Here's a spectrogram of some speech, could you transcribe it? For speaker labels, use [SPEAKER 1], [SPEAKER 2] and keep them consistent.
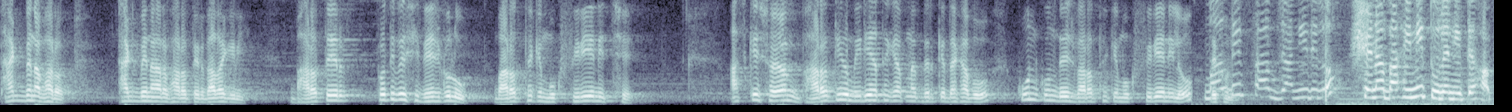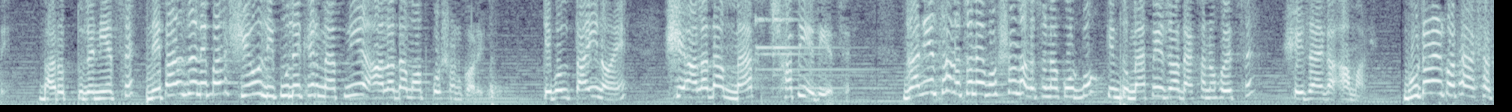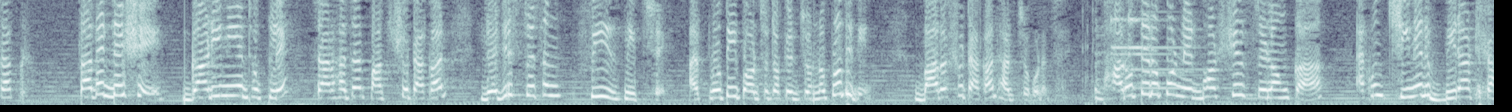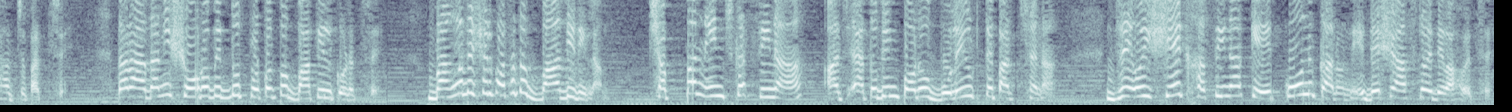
[SPEAKER 1] থাকবে না ভারত, থাকবে না আর ভারতের দাদাগিরি। ভারতের প্রতিবেশী দেশগুলো ভারত থেকে মুখ ফিরিয়ে নিচ্ছে। আজকে স্বয়ং ভারতীয় মিডিয়া থেকে আপনাদেরকে দেখাবো কোন কোন দেশ ভারত থেকে মুখ ফিরিয়ে নিল।
[SPEAKER 2] মালদ্বীপ সাফ জানিয়ে দিল, সেনাবাহিনী তুলে নিতে হবে। ভারত তুলে নিয়েছে। নেপাল যে নেপাল, সেও লিপুলেখের ম্যাপ নিয়ে আলাদা মত পোষণ করে। কেবল তাই নয়, সে আলাদা ম্যাপ ছাপিয়ে দিয়েছে। জানিয়েছে, আলোচনায় বসুন, আলোচনা করব, কিন্তু ম্যাপে যা দেখানো হয়েছে সেই জায়গা আমার। ভুটানের কথা আসা যাক। তাদের দেশে গাড়ি নিয়ে ঢুকলে চার হাজার পাঁচশো টাকার রেজিস্ট্রেশন ফিজ নিচ্ছে আর প্রতি পর্যটকের জন্য প্রতিদিন বারোশো টাকা ধার্য করেছে। ভারতের ওপর নির্ভরশীল শ্রীলঙ্কা এখন চীনের বিরাট সাহায্য পাচ্ছে। তারা আদানি সৌর বিদ্যুৎ প্রকল্প বাতিল করেছে। বাংলাদেশের কথা তো বাদই দিলাম। ছাপ্পান ইঞ্চ কা সিনা আজ এতদিন পরও বলে উঠতে পারছে না যে ওই শেখ হাসিনাকে কোন কারণে দেশে আশ্রয় দেওয়া হয়েছে?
